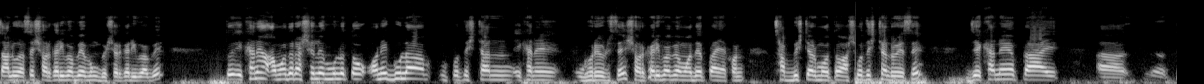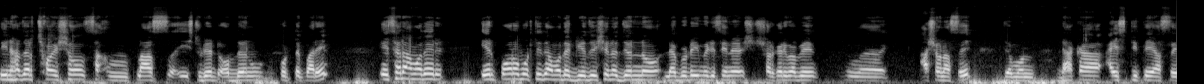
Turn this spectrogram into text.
চালু আছে সরকারিভাবে এবং বেসরকারিভাবে। তো এখানে আমাদের আসলে মূলত অনেকগুলা প্রতিষ্ঠান এখানে গড়ে উঠেছে। সরকারিভাবে আমাদের প্রায় এখন ছাব্বিশটার মতো প্রতিষ্ঠান রয়েছে, যেখানে প্রায় তিন হাজার ছয়শো প্লাস স্টুডেন্ট অধ্যয়ন করতে পারে। এছাড়া আমাদের এর পরবর্তীতে আমাদের গ্রাজুয়েশনের জন্য ল্যাবরেটরি মেডিসিনে সরকারিভাবে আসন আছে। যেমন ঢাকা আইএসটিতে আছে।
